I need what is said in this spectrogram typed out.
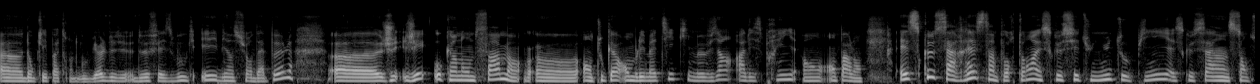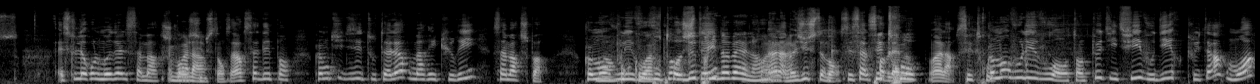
euh, donc les patrons de Google, de, Facebook et bien sûr d'Apple. Euh, J'ai aucun nom de femme, euh, en tout cas emblématique, qui me vient à l'esprit en parlant. Est-ce que ça reste important? Est-ce que c'est une utopie? Est-ce que ça a un sens? Est-ce que le rôle modèle, ça marche pour Voilà. une substance? Alors ça dépend. Comme tu disais tout à l'heure, Marie Curie, ça marche pas. Comment Non, voulez-vous vous Pourtant, deux projeter prix Nobel, hein. Voilà, bah justement, c'est ça le C'est problème. trop. Voilà. C'est trop. Comment voulez-vous, en tant que petite fille, vous dire plus tard, moi,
